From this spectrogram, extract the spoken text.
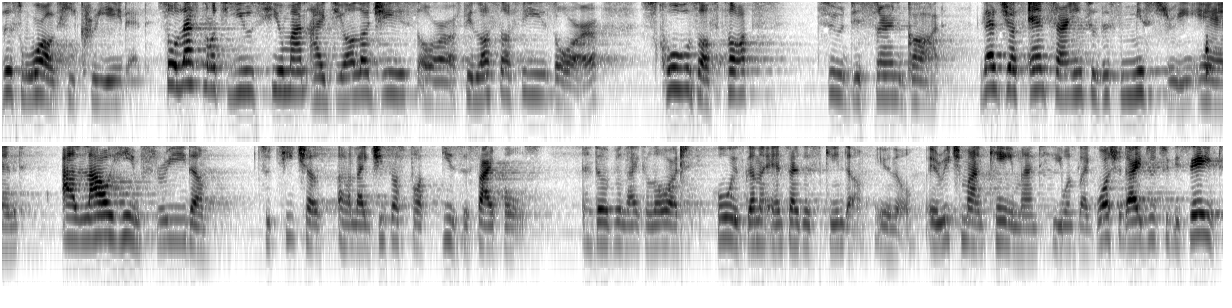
this world he created. So let's not use human ideologies or philosophies or schools of thoughts to discern God. Let's just enter into this mystery and allow him freedom to teach us, uh, like Jesus taught his disciples. And they'll be like, Lord, who is going to enter this kingdom? You know, a rich man came and he was like, What should I do to be saved?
